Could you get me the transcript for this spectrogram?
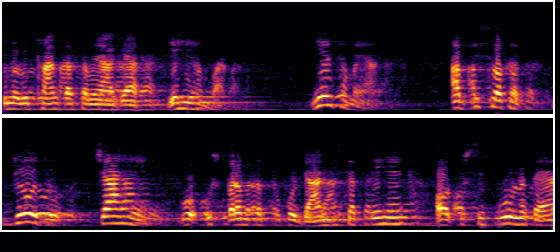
पुनरुत्थान का समय आ गया, यही हम बात। ये समय आ गया। अब इस वक्त जो जो चाहे वो उस परम तत्व को जान भी सकते हैं और उससे पूर्णतया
